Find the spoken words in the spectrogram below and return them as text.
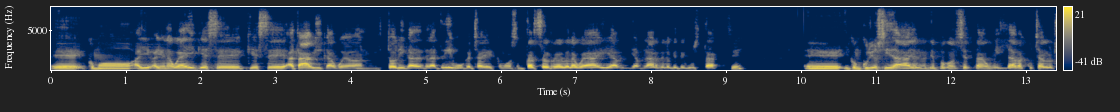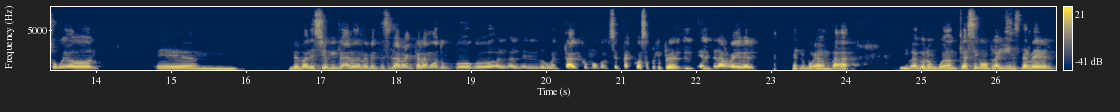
Eh, como hay, hay una weá ahí que es, eh, que es eh, atávica, weón, histórica, desde la tribu, ¿cachai? Es como sentarse alrededor de la weá y, y hablar de lo que te gusta, ¿sí? Eh, y con curiosidad y al mismo tiempo con cierta humildad para escuchar al otro weón. Eh, me pareció que, claro, de repente se le arranca la moto un poco al- el documental como con ciertas cosas. Por ejemplo, el, el de la Reverb, el weón va y va con un weón que hace como plugins de Reverb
